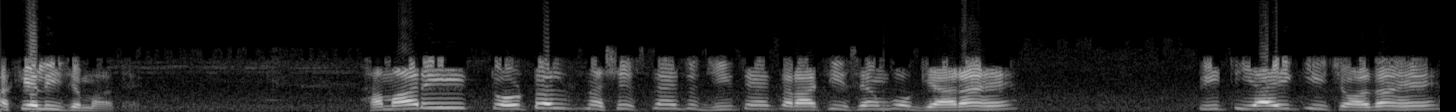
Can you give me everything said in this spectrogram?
अकेली जमात है। हमारी टोटल नशस्तें जो जीते हैं कराची से, हम वो ग्यारह हैं। पीटीआई की चौदह हैं।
